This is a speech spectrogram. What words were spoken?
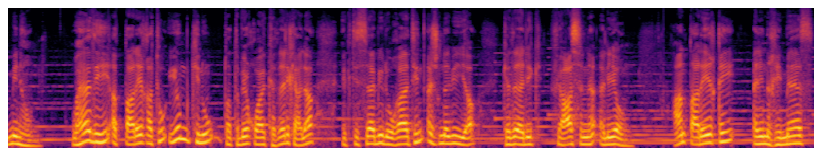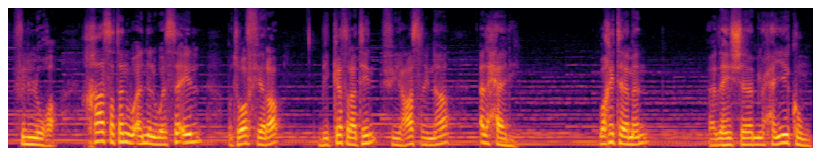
منهم. وهذه الطريقة يمكن تطبيقها كذلك على اكتساب لغات أجنبية كذلك في عصرنا اليوم عن طريق الانغماس في اللغة خاصة وأن الوسائل متوفرة بكثرة في عصرنا الحالي. وختاما هذا هشام يحييكم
